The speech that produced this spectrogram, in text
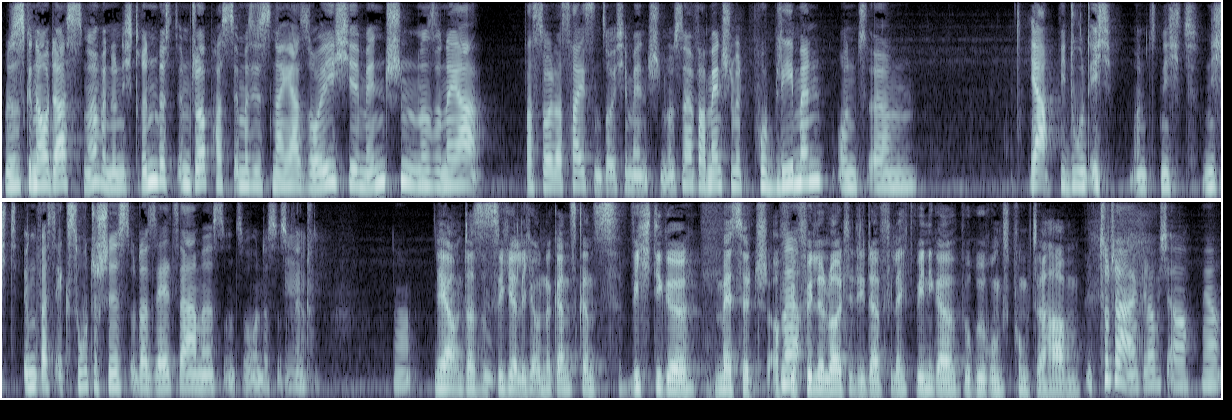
Und das ist genau das, ne? wenn du nicht drin bist im Job, hast du immer dieses, naja, solche Menschen. Und also, naja, was soll das heißen, solche Menschen? Und es sind einfach Menschen mit Problemen und ähm, ja, wie du und ich und nicht, nicht irgendwas Exotisches oder Seltsames und so. Und das ist gut. Ja, und das ist sicherlich auch eine ganz, ganz wichtige Message, auch für Ja. viele Leute, die da vielleicht weniger Berührungspunkte haben. Total, glaube ich auch, ja.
